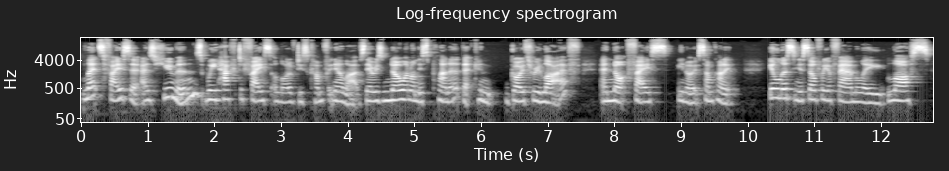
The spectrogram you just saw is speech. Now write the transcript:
let's face it, as humans, we have to face a lot of discomfort in our lives. There is no one on this planet that can go through life and not face, you know, some kind of illness in yourself or your family, loss,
